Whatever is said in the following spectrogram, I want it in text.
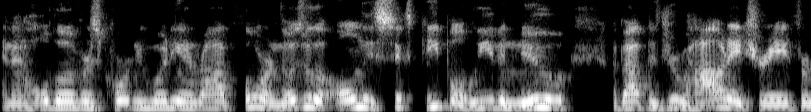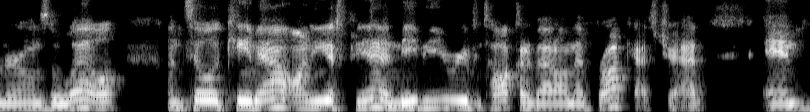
And then holdovers Courtney Witte and Rod Thorn. Those were the only six people who even knew about the Jrue Holiday trade for Nerlens Noel until it came out on ESPN. Maybe you were even talking about on that broadcast, Chad. And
